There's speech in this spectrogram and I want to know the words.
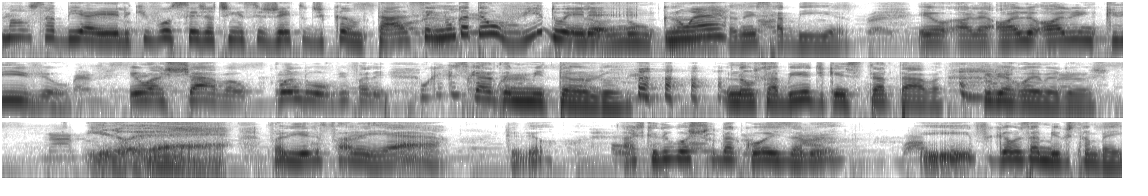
Mal sabia ele que você já tinha esse jeito de cantar sem nunca ter ouvido ele. Não, nunca, não é? Nunca, nem sabia. Eu, olha, olha, olha o incrível. Eu achava, quando ouvi, falei, por que, que esse cara tá me imitando? não sabia de quem se tratava. Que vergonha, meu Deus. Falei, ele fala, é, entendeu? Acho que ele gostou da coisa, né? E ficamos amigos também.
